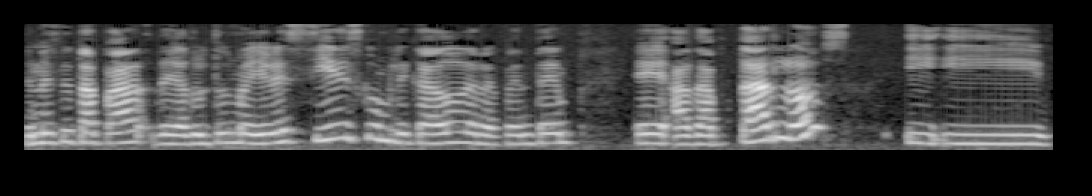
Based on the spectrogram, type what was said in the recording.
en esta etapa de adultos mayores sí es complicado de repente eh, adaptarlos y,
